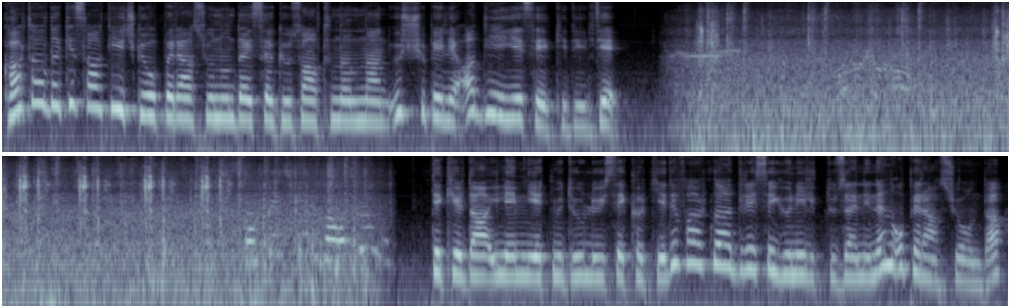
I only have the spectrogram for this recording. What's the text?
Kartal'daki sahte içki operasyonunda ise gözaltına alınan 3 şüpheli adliyeye sevk edildi. Tekirdağ İl Emniyet Müdürlüğü ise 47 farklı adrese yönelik düzenlenen operasyonda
